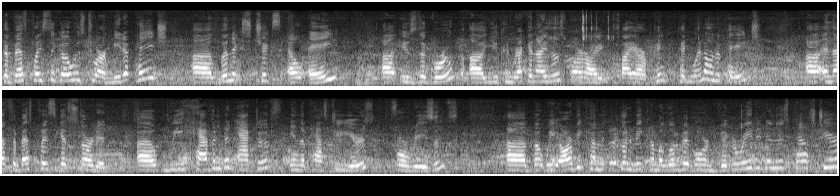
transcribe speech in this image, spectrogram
The best place to go is to our meetup page. Uh, Linux Chix LA uh, is the group. Uh, you can recognize us by our, by our pink penguin on the page, uh, and that's the best place to get started. Uh, we haven't been active in the past few years for reasons, uh, but we are becoming, going to become a little bit more invigorated in this past year,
